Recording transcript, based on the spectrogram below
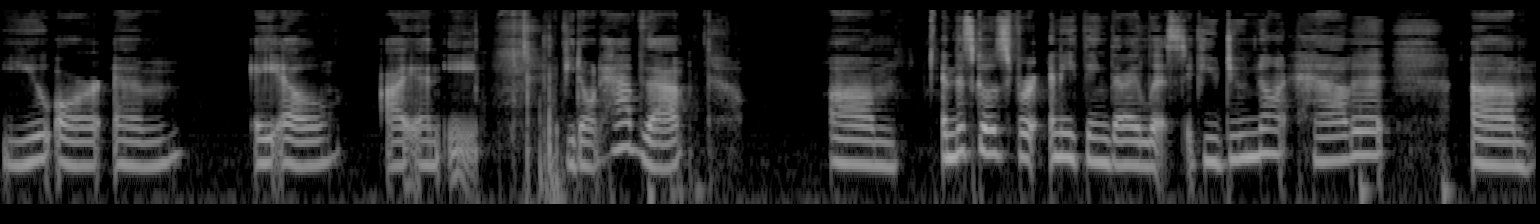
U R M A L I N E. If you don't have that, um, and this goes for anything that I list. If you do not have it, um,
